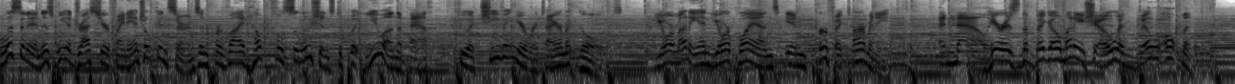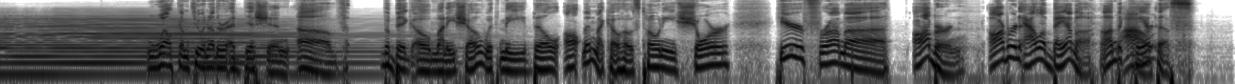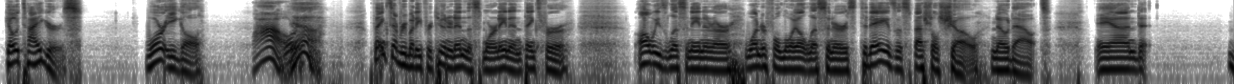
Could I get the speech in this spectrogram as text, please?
Listen in as we address your financial concerns and provide helpful solutions to put you on the path to achieving your retirement goals. Your money and your plans in perfect harmony. And now, here is the Big O Money Show with Bill Altman. Welcome to another edition of the Big O Money Show with me, Bill Altman, my co host Tony Shore, here from uh, Auburn, Auburn, Alabama, on the Wow. campus. Go Tigers. War Eagle. Wow. Yeah. Thanks everybody for tuning in this morning and thanks for always listening and our wonderful loyal listeners. Today is a special show, no doubt. And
